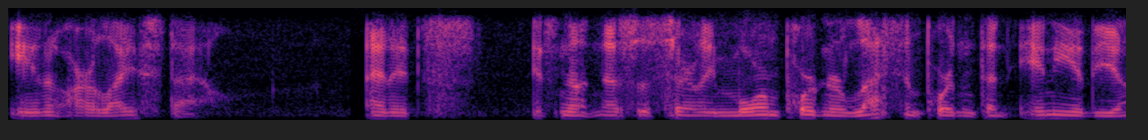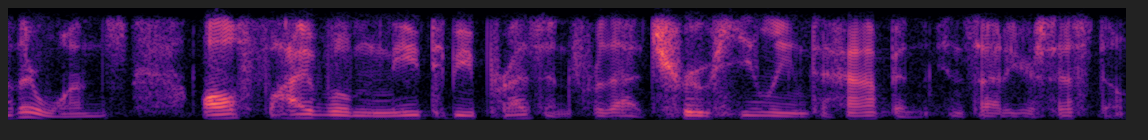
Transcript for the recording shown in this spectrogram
in our lifestyle. And it's it's not necessarily more important or less important than any of the other ones. All five of them need to be present for that true healing to happen inside of your system.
